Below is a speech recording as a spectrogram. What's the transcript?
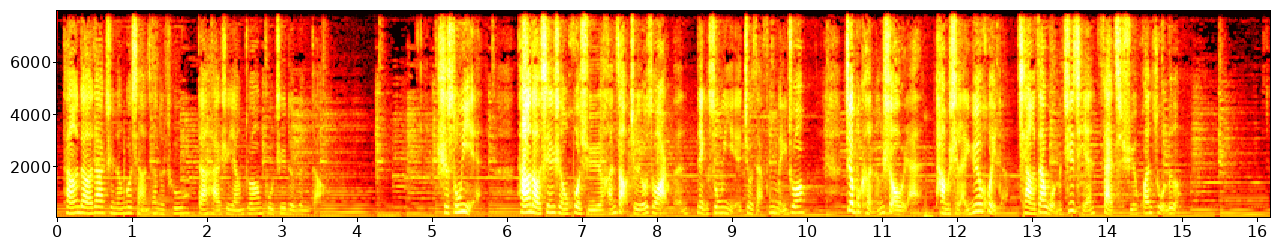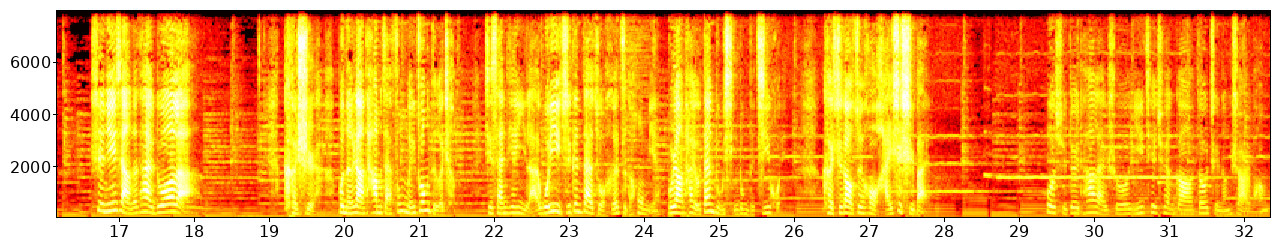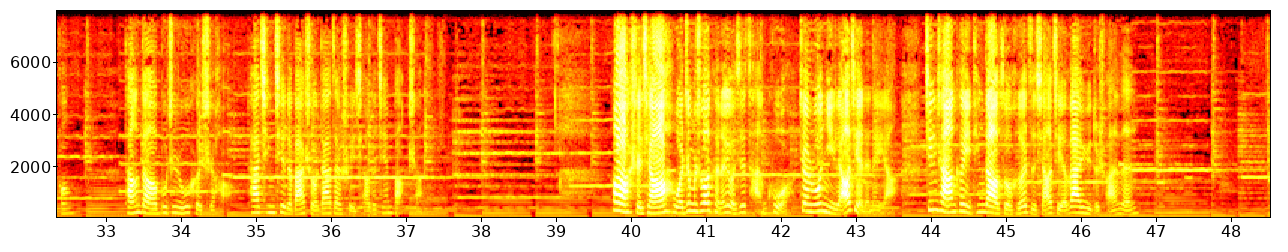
唐导大致能够想象得出，但还是佯装不知的问道：“是松野。唐导先生或许很早就有所耳闻，那个松野就在风梅庄。这不可能是偶然，他们是来约会的，抢在我们之前在此寻欢作乐。是你想的太多了。可是不能让他们在风梅庄得逞。这三天以来，我一直跟在佐和子的后面，不让他有单独行动的机会。”可是到最后还是失败了。或许对他来说，一切劝告都只能是耳旁风。唐导不知如何是好，他亲切地把手搭在水桥的肩膀上。哦，水桥，我这么说可能有些残酷。正如你了解的那样，经常可以听到佐和子小姐外遇的传闻。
